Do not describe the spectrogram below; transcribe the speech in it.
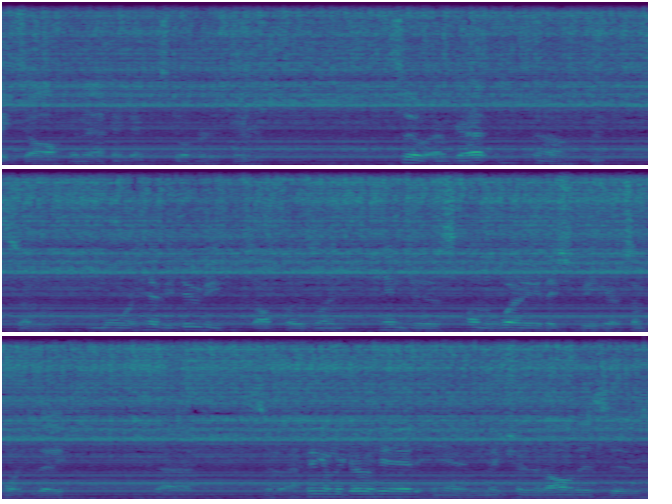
takes off, and I think that can still hurt his fingers. So I've got um, some more heavy-duty soft close hinges on the way. They should be here at some point today. Uh, so I think I'm gonna go ahead and make sure that all this is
